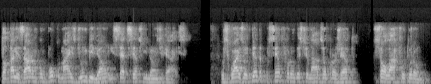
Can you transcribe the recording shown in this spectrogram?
totalizaram com pouco mais de 1 bilhão e 700 milhões de reais, dos quais 80% foram destinados ao projeto Solar Futura 1.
